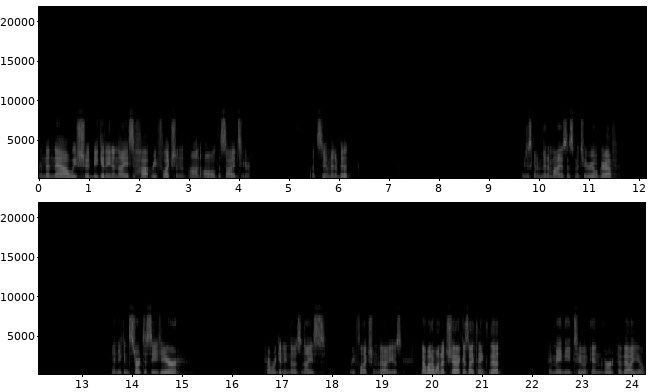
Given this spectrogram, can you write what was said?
And then now we should be getting a nice hot reflection on all the sides here. Let's zoom in a bit. I'm just going to minimize this material graph. And you can start to see here how we're getting those nice reflection values. Now what I want to check is I think that I may need to invert a value.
